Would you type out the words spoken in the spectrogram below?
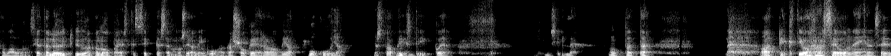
Tavallaan. Sieltä löytyy aika nopeasti sitten semmoisia niin aika shokeraavia lukuja ja statistiikkoja mm. ihmisille. Mutta että addiktio se on, eihän se,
